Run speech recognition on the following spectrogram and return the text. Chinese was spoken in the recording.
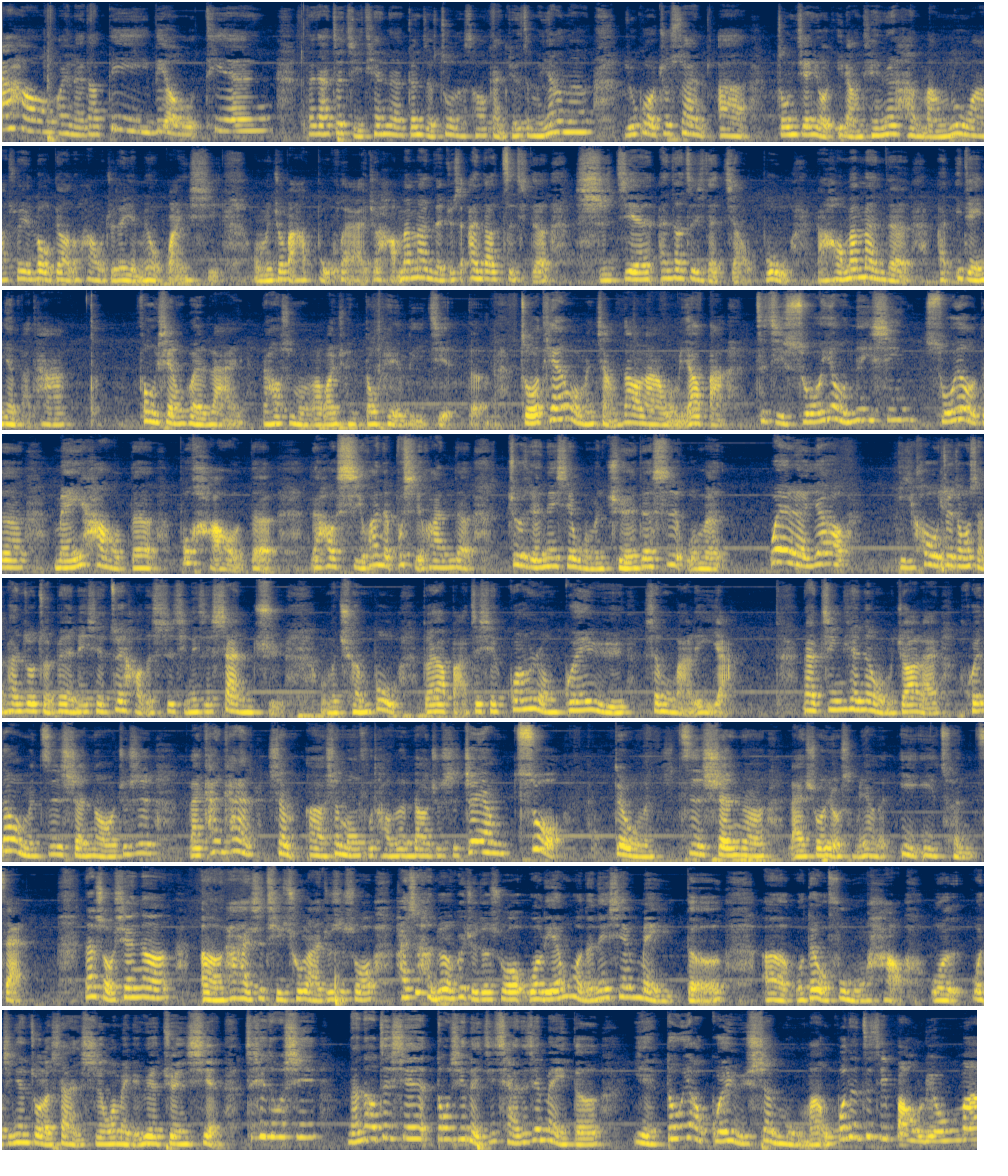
大家好，欢迎来到第六天。大家这几天呢跟着做的时候，感觉怎么样呢？如果就算啊、中间有一两天因为很忙碌啊，所以漏掉的话，我觉得也没有关系，我们就把它补回来就好。慢慢的就是按照自己的时间，按照自己的脚步，然后慢慢的呃一点一点把它奉献回来，然后是妈妈完全都可以理解的。昨天我们讲到啦，我们要把自己所有内心所有的美好的、不好的，然后喜欢的、不喜欢的，就是那些我们觉得是我们为了要以后最终审判做准备的那些最好的事情，那些善举，我们全部都要把这些光荣归于圣母玛利亚。那今天呢，我们就要来回到我们自身哦，就是来看看圣呃圣蒙福讨论到，就是这样做对我们自身呢来说有什么样的意义存在。那首先呢，呃，他还是提出来，就是说，还是很多人会觉得说，我连我的那些美德，呃，我对我父母好，我我今天做了善事，我每个月捐献这些东西，难道这些东西累积起来，这些美德也都要归于圣母吗？我不能自己保留吗？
